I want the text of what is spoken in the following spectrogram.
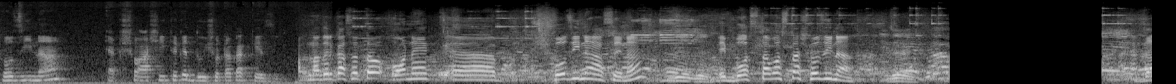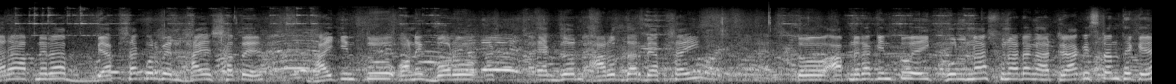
সজিনা একশো আশি থেকে দুইশো টাকা কেজি। আপনাদের কাছে তো অনেক আহ, সজিনা আছে না? এই বস্তা বস্তা সজিনা? যারা আপনারা ব্যবসা করবেন ভাইয়ের সাথে, ভাই কিন্তু অনেক বড় এক- একজন আরতদার ব্যবসায়ী। তো আপনারা কিন্তু এই খুলনা সোনাডাঙ্গা ট্রাক স্ট্যান্ড থেকে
